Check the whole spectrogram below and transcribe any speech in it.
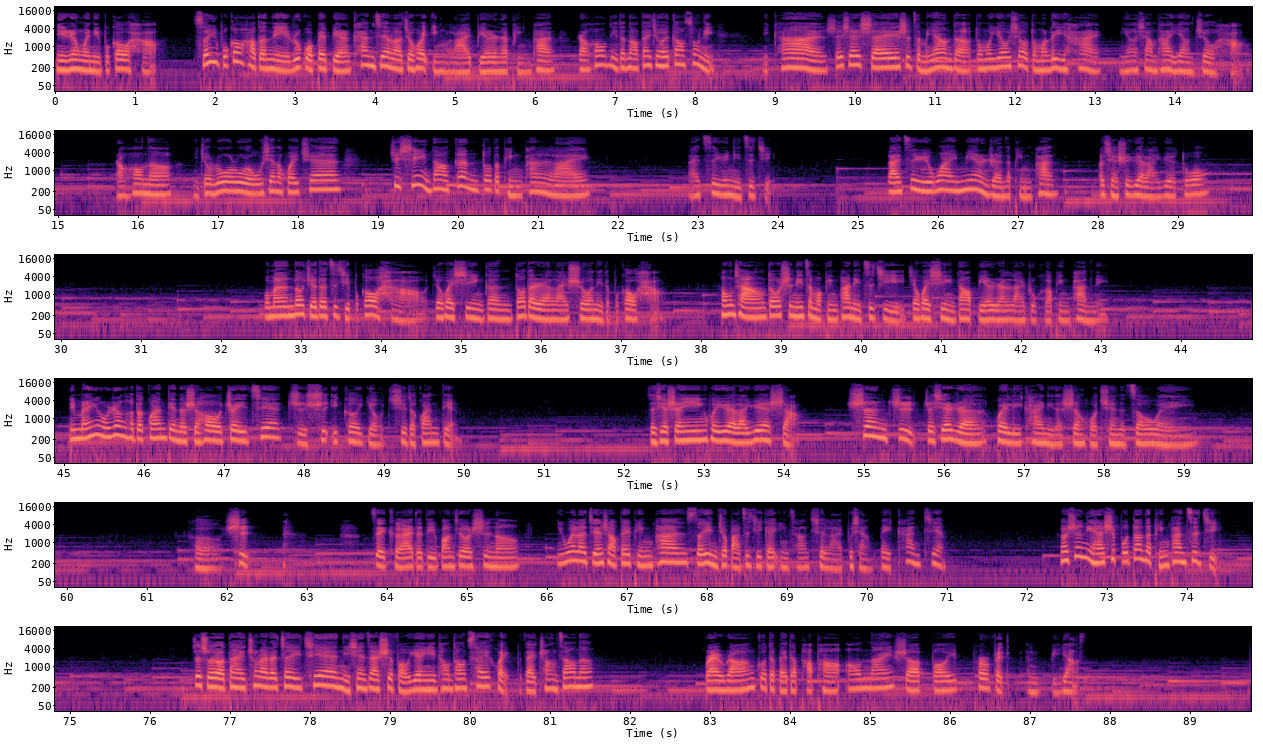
你认为你不够好，所以不够好的你，如果被别人看见了，就会引来别人的评判，然后你的脑袋就会告诉你：你看谁谁谁是怎么样的，多么优秀，多么厉害，你要像他一样就好。然后呢，你就落入了无限的回圈，去吸引到更多的评判来，来自于你自己。来自于外面人的评判，而且是越来越多。我们都觉得自己不够好，就会吸引更多的人来说你的不够好。通常都是你怎么评判你自己，就会吸引到别人来如何评判你。你没有任何的观点的时候，这一切只是一个有趣的观点。这些声音会越来越少。甚至这些人会离开你的生活圈的周围。可是，最可爱的地方就是呢，你为了减少被评判，所以你就把自己给隐藏起来，不想被看见。可是你还是不断的评判自己。这所有带出来的这一切，你现在是否愿意通通摧毁，不再创造呢？Right, wrong, good, bad, papa all nine short boy, perfect and beyond。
